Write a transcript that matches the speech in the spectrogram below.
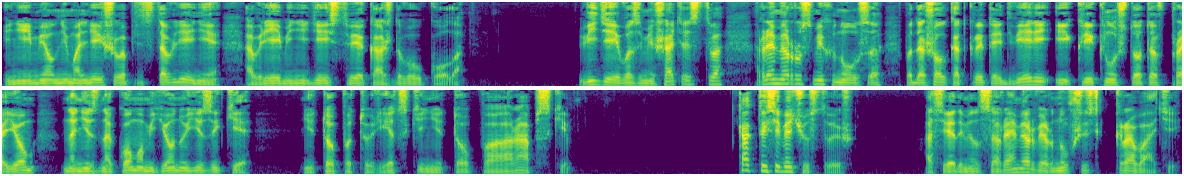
и не имел ни малейшего представления о времени действия каждого укола. Видя его замешательство, Ремер усмехнулся, подошел к открытой двери и крикнул что-то в проем на незнакомом Йону языке, не то по-турецки, не то по-арабски. Как ты себя чувствуешь? осведомился Ремер, вернувшись к кровати.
